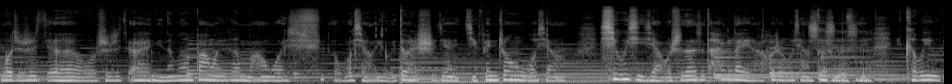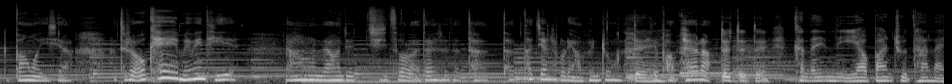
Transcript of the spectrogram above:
我只是呃，我只是哎，你能不能帮我一个忙？我是我想有一段时间几分钟，我想休息一下，我实在是太累了，或者我想做什么事情，你可不可以帮我一下？他说 OK，没问题。然后然后就去做了，但是他他他他坚持不两分钟，对。就跑开了。对对对，可能你要帮助他来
